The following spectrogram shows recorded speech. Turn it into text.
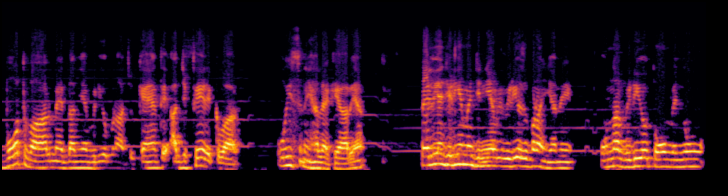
ਬਹੁਤ ਵਾਰ ਮੈਂ ਇਦਾਂ ਦੀਆਂ ਵੀਡੀਓ ਬਣਾ ਚੁੱਕਿਆ ਹਾਂ ਤੇ ਅੱਜ ਫੇਰ ਇੱਕ ਵਾਰ ਉਹੀ ਸੁਨੇਹਾ ਲੈ ਕੇ ਆ ਰਿਹਾ। ਪਹਿਲੀਆਂ ਜਿਹੜੀਆਂ ਮੈਂ ਜਿੰਨੀਆਂ ਵੀ ਵੀਡੀਓਜ਼ ਬਣਾਈਆਂ ਨੇ, ਉਹਨਾਂ ਵੀਡੀਓ ਤੋਂ ਮੈਨੂੰ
